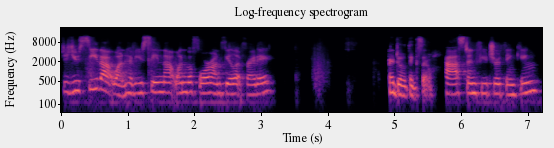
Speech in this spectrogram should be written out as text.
Did you see that one? Have you seen that one before on Feel It Friday? I don't think so. Past and future thinking.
